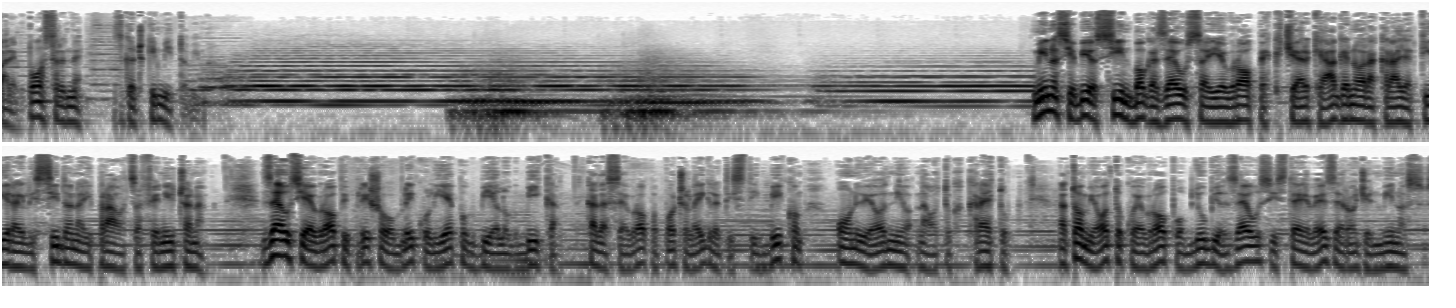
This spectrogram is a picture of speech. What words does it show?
barem posredne, s grčkim mitovima. Minos je bio sin boga Zeusa i Europe, kćerke Agenora, kralja Tira ili Sidona i pravaca Feničana. Zeus je Europi prišao u obliku lijepog bijelog bika. Kada se Europa počela igrati s tim bikom, on ju je odnio na otok Kretu. Na tom je otoku Europu obljubio Zeus i s te je veze rođen Minos.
